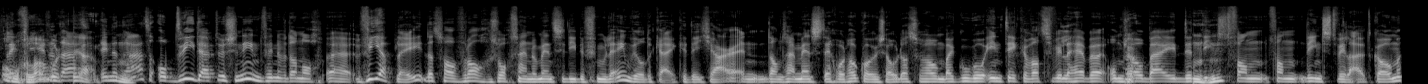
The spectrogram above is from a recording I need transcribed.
ongelooflijk. Inderdaad, Ja. inderdaad. Op drie daartussenin vinden we dan nog eh Viaplay. Dat zal vooral gezocht zijn door mensen die de Formule 1 wilden kijken dit jaar. En dan zijn mensen tegenwoordig ook wel zo dat ze gewoon bij Google intikken wat ze willen hebben om zo bij de dienst van, van dienst willen uitkomen.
